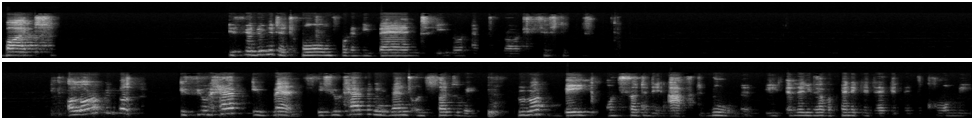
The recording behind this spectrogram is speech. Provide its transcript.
But if you're doing it at home for an event, you don't have to rush. Just a lot of people, if you have events, if you have an event on Saturday, do not bake on Saturday afternoon and, and then you have a panic attack and then you call me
